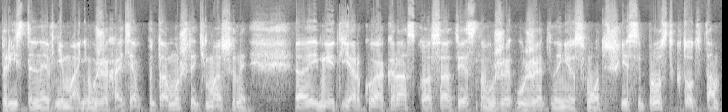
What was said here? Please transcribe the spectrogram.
пристальное внимание. Уже хотя бы потому, что эти машины э, имеют яркую окраску, а, соответственно, уже, уже ты на нее смотришь. Если просто кто-то там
